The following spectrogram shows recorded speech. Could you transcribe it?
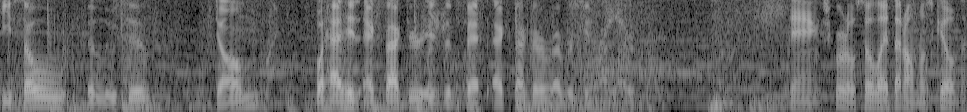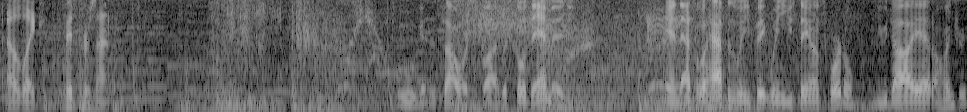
he's so elusive, dumb, but had his X Factor is the best X Factor I've ever seen in my life. Dang, Squirtle so light that almost killed at like mid percent. Ooh, gets a sour spot, but still damage. And that's what happens when you pick when you stay on Squirtle. You die at 100.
